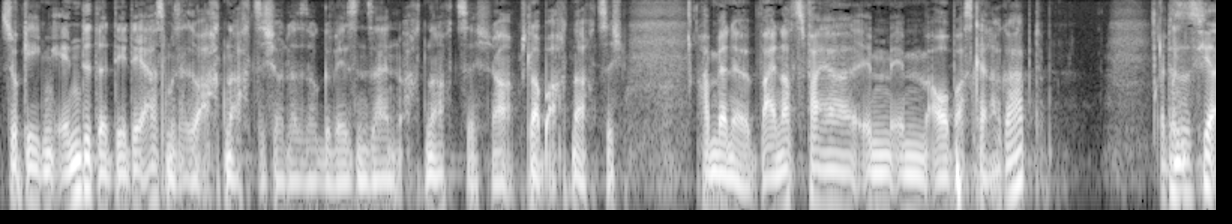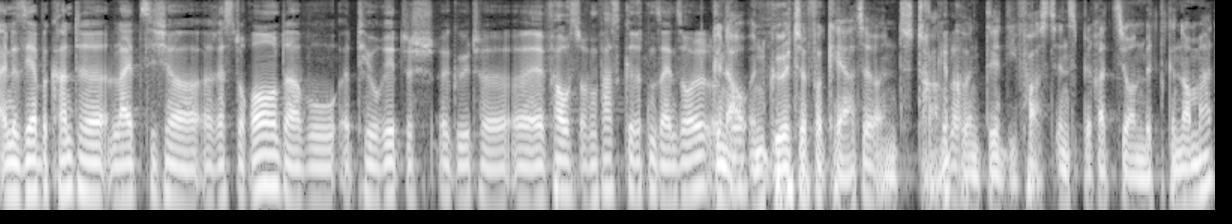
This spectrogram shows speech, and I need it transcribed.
So gegen Ende der DDR, es muss also 88 oder so gewesen sein, 88, ja, ich glaube 88, haben wir eine Weihnachtsfeier im, im Auerbachs Keller gehabt. Das ist hier eine sehr bekannte Leipziger Restaurant, da wo äh, theoretisch äh, Goethe äh, Faust auf dem Fass geritten sein soll. und Genau, so. und Goethe verkehrte und trank Genau. und die, die Faust-Inspiration mitgenommen hat.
